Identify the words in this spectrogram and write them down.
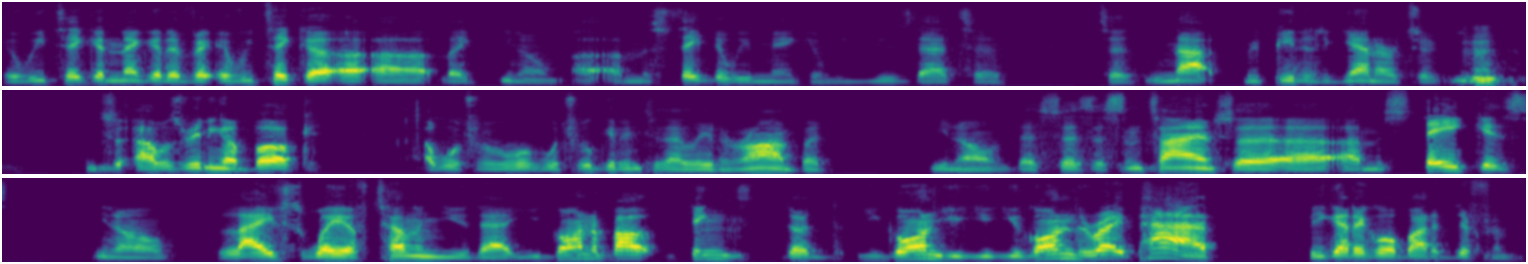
if we take a negative, if we take a, a, a like you know a, mistake that we make and we use that to to not repeat it again or to you know, mm-hmm. so I was reading a book uh, which we'll, which we'll get into that later on. But you know, that says that sometimes a, a mistake is, you know, life's way of telling you that you're going about things that you're going you you're going the right path, but you got to go about it differently.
